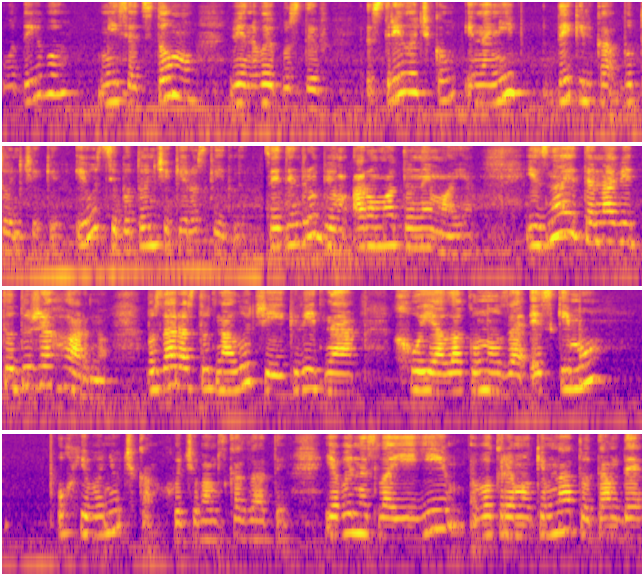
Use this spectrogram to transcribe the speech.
У диво місяць тому він випустив стрілочку і на ній декілька бутончиків. І ось ці бутончики розквітли. Цей дендробіум аромату немає. І знаєте, навіть то дуже гарно, бо зараз тут на лучі квітне хуя лакуноза ескімо. Ох і вонючка, хочу вам сказати. Я винесла її в окрему кімнату, там, де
